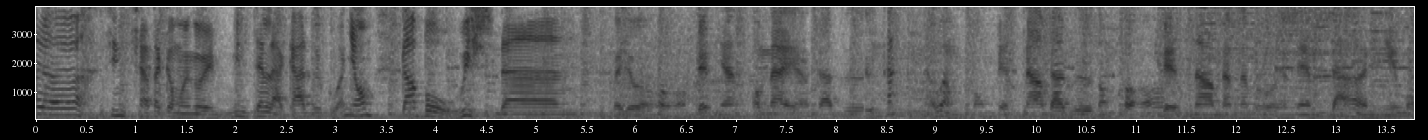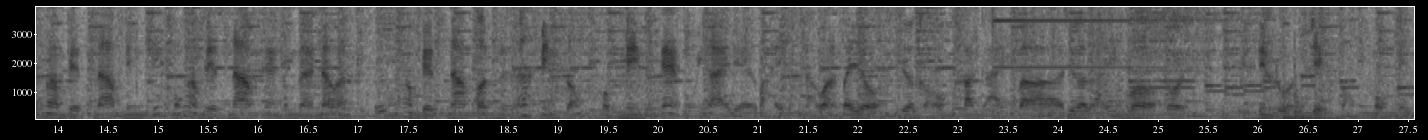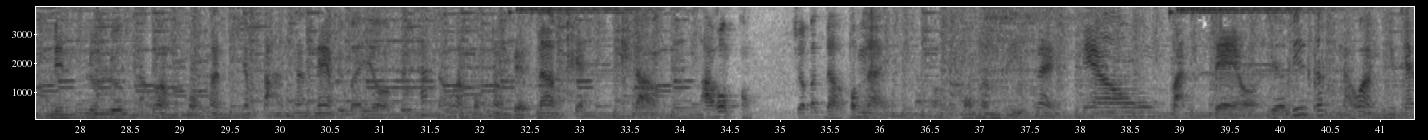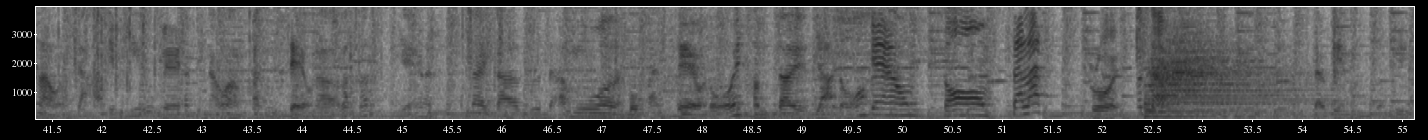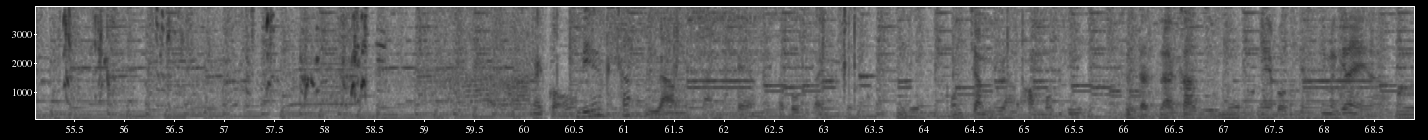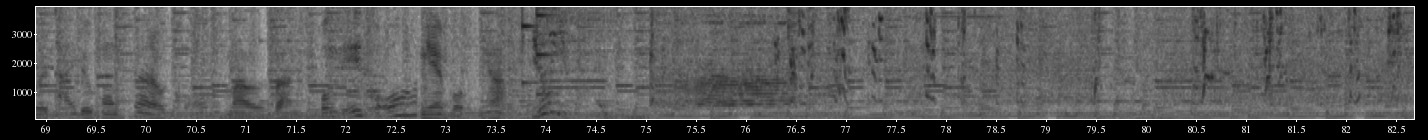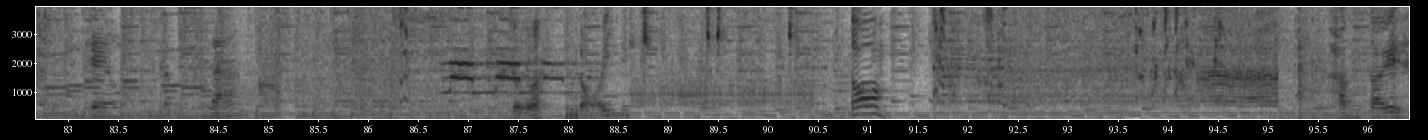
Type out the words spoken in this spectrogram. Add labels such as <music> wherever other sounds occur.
Hello, <laughs> xin chào tất cả mọi người, mình tên là Kazu của nhóm Double Wish. Đang bây giờ ở bếp nha. Hôm nay à, Kazu thử thách nấu ăn món Việt Nam. Kazu sống ở Việt Nam 5 năm rồi. Anh em đã ăn nhiều món ăn Việt Nam. Mình thích món ăn Việt Nam nên hôm nay nấu ăn thử món ăn Việt Nam. Hơn nữa Mình sống một mình nha. Mỗi ngày đều phải nấu ăn. Bây giờ chưa có bạn gái và chưa lấy vợ rồi nên luôn việc sống một mình mình luôn luôn nấu ăn món ăn Nhật Bản nhá nem từ bây giờ thử thách nấu ăn món ăn Việt Nam Ok, à không không. Chưa bắt đầu. Hôm nay nấu ăn món ăn gì? Thế này keo bánh xèo. Chưa biết cách nấu ăn như thế nào đã tìm hiểu về cách nấu ăn bánh xèo. Là rất rất dễ này hôm nay ca đã mua một bánh xèo tỏi hành tây giá đỏ keo tôm salad. Rồi bắt đầu. Đầu tiên Mày có biết cách làm bánh xèo Cả bột bánh xèo Thì 400 gram không một phí Sự thật là Kazu mua nghe bột. Nhưng mà cái này là mọi người thấy được không? Cái này là có màu vàng. Vốn dĩ có nghe bột nha. Keo cắt lá. Trời ơi. Tỏi tôm hành tây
